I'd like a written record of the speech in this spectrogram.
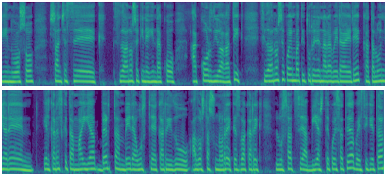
egin du oso Sánchezek Ciudadanosekin egindako akordioagatik. Ciudadanoseko hainbat iturriren arabera ere, Kataluniaren elkarrezketa maila bertan bera ustea ekarri du adostasun horrek, ez bakarrik luzatzea biasteko izatea, baizik eta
